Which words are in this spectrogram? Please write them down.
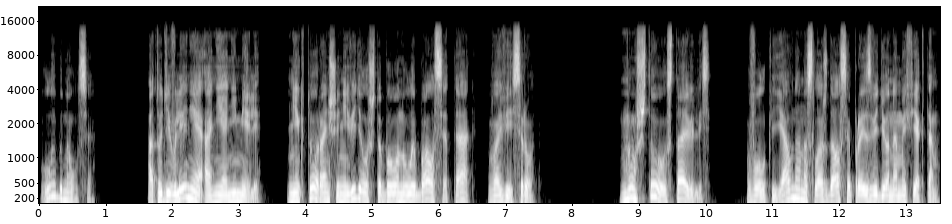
улыбнулся. От удивления они онемели. Никто раньше не видел, чтобы он улыбался так, во весь рот. «Ну что уставились?» Волк явно наслаждался произведенным эффектом.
